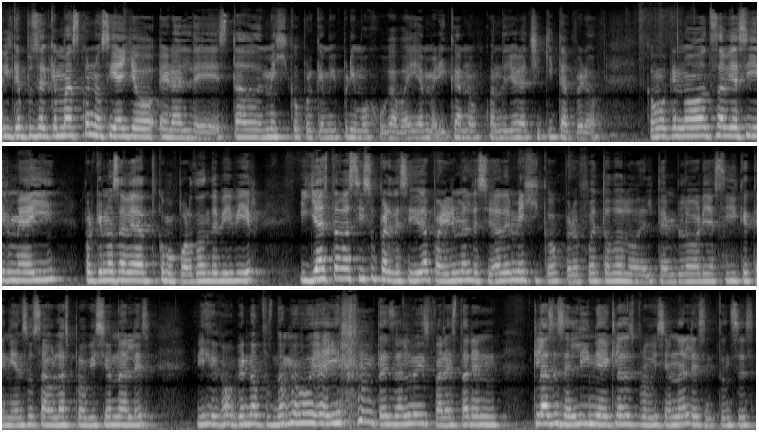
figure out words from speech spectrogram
El que pues el que más conocía yo era el de Estado de México porque mi primo jugaba ahí americano cuando yo era chiquita, pero como que no sabía si irme ahí porque no sabía como por dónde vivir. Y ya estaba así súper decidida para irme al de Ciudad de México, pero fue todo lo del temblor y así que tenían sus aulas provisionales. Y dije como que no, pues no me voy a ir de San Luis para estar en clases en línea y clases provisionales. Entonces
